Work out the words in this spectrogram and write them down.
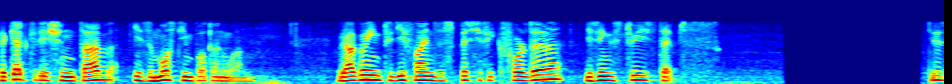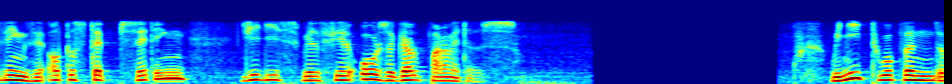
The calculation tab is the most important one. We are going to define the specific folder using three steps. Using the auto step setting, GDIS will fill all the GULP parameters. We need to open the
